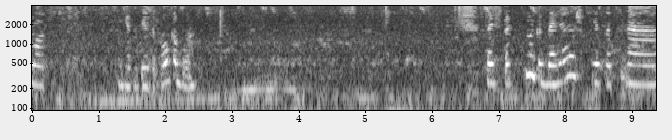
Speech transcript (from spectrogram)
Вот. Где-то здесь заколка была. То есть, так, ну, когда вяжешь где-то э,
